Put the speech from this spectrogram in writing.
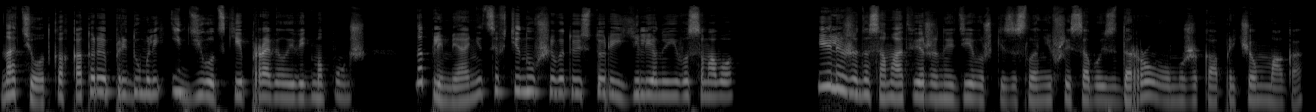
На тетках, которые придумали идиотские правила ведьма-пунш, на племяннице, втянувшей в эту историю Елену его самого, или же на самоотверженной девушке, заслонившей собой здорового мужика, причем мага.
